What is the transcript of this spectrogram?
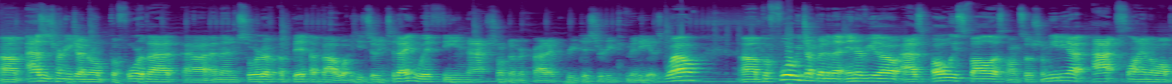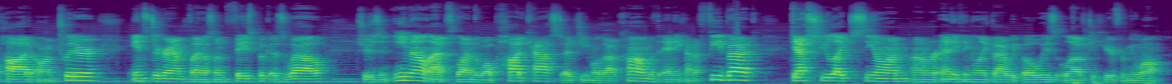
um, as Attorney General before that, uh, and then sort of a bit about what he's doing today with the National Democratic Redistricting Committee as well. Uh, before we jump into that interview, though, as always, follow us on social media at Fly on the Wall Pod on Twitter, Instagram, find us on Facebook as well. Shoot us an email at flyonthewallpodcast at gmail.com with any kind of feedback, guests you'd like to see on, um, or anything like that. We always love to hear from you all.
